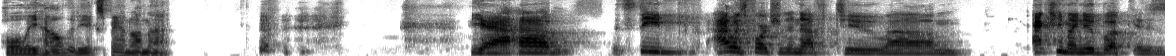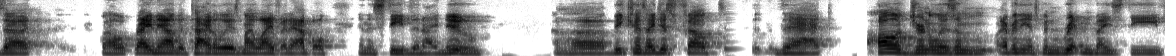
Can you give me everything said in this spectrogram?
Holy hell, did he expand on that? Yeah. Um, Steve, I was fortunate enough to um, actually, my new book is, uh, well, right now the title is My Life at Apple and the Steve That I Knew, uh, because I just felt that all of journalism, everything that's been written by Steve,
